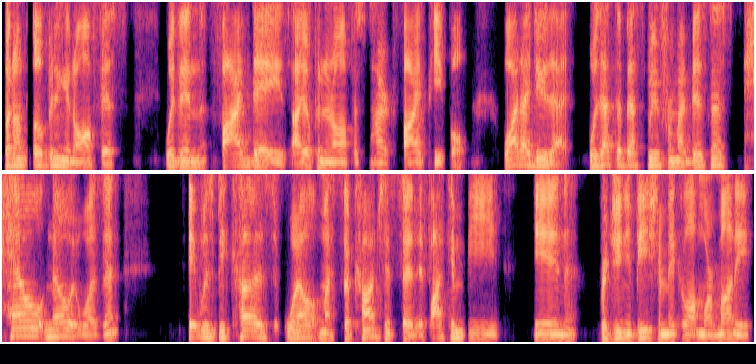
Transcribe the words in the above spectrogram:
But I'm opening an office. Within five days, I opened an office and hired five people. Why did I do that? Was that the best move for my business? Hell no, it wasn't. It was because, well, my subconscious said if I can be in Virginia Beach and make a lot more money,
